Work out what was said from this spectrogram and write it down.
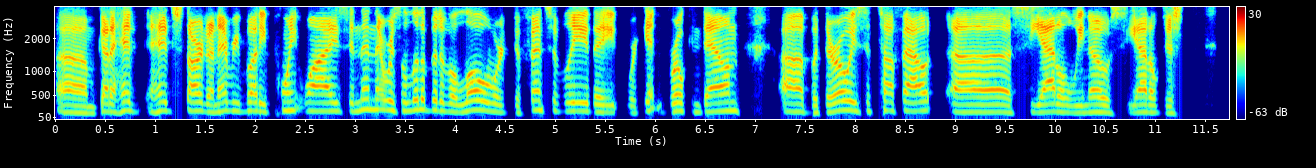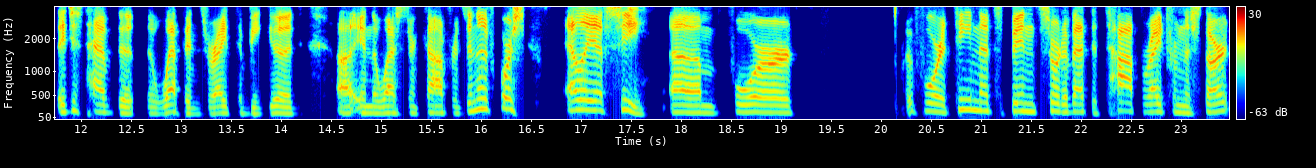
um, got a head head start on everybody point wise, and then there was a little bit of a lull where defensively they were getting broken down. Uh, but they're always a tough out. Uh, Seattle, we know Seattle just they just have the the weapons right to be good uh, in the Western Conference, and then of course LAFC um, for for a team that's been sort of at the top right from the start.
